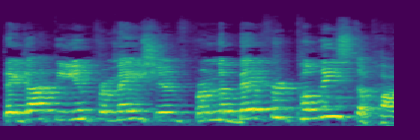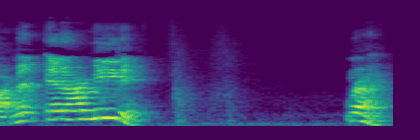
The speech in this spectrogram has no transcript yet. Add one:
they got the information from the Bedford Police Department in our meeting. Right.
